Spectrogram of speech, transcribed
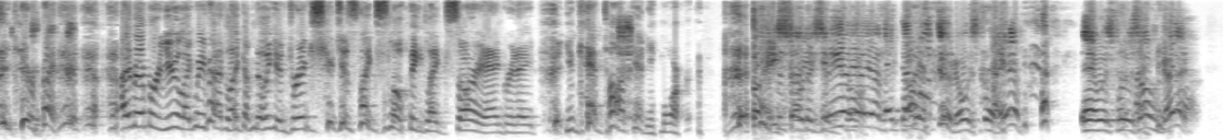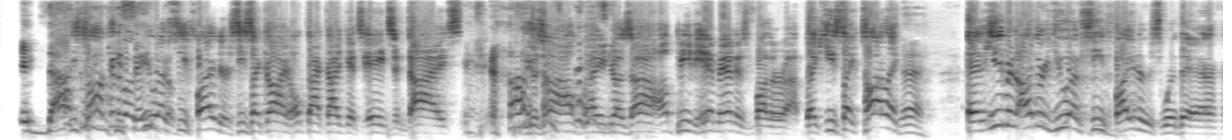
You're right. I remember you. Like we've had like a million drinks. You're just like slowly like, sorry, hand grenade. You can't talk anymore. Right, so yeah, yeah, yeah. Like that was, dude. It was for him. It was for his own good. Exactly. He's talking he about UFC him. fighters. He's like, oh, I hope that guy gets AIDS and dies. He goes, oh, I'll, he goes, oh, I'll beat him and his mother up. Like he's like talking like, yeah. and even other UFC fighters were there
